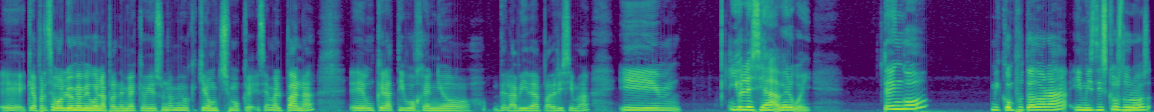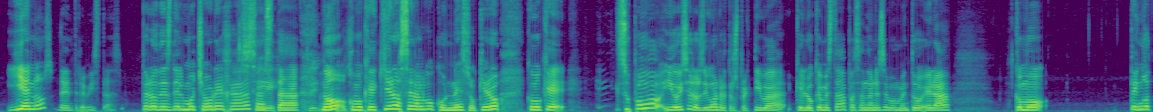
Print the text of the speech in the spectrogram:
eh, que aparte se volvió mi amigo en la pandemia, que hoy es un amigo que quiero muchísimo, que se llama El Pana, eh, un creativo genio de la vida, padrísima. Y, yo le decía, a ver, güey, tengo mi computadora y mis discos duros llenos de entrevistas. Pero desde el mocha orejas Sí. hasta, Sí. ¿no? Como que quiero hacer algo con eso. Quiero, como que, supongo, y hoy se los digo en retrospectiva, que lo que me estaba pasando en ese momento era como, tengo,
